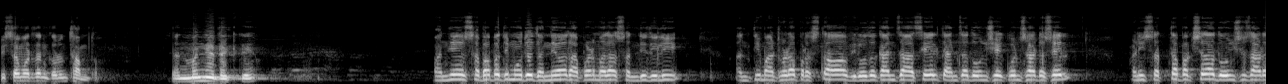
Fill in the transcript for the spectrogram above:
मी समर्थन करून थांबतो. सन्मान्य माननीय सभापती महोदय धन्यवाद. आपण मला संधी दिली. अंतिम आठवडा प्रस्ताव विरोधकांचा असेल त्यांचा दोनशे एकोणसाठ असेल आणि सत्ता पक्षाचा दोनशे साठ असेल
